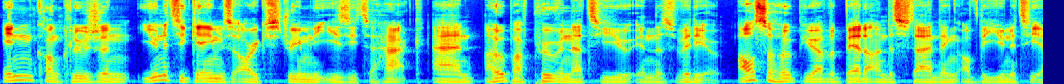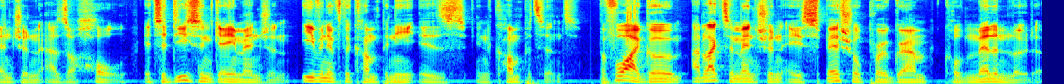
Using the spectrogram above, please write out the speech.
In conclusion, Unity games are extremely easy to hack, and I hope I've proven that to you in this video. I also hope you have a better understanding of the Unity engine as a whole. It's a decent game engine, even if the company is incompetent. Before I go, I'd like to mention a special program called Melon Loader.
